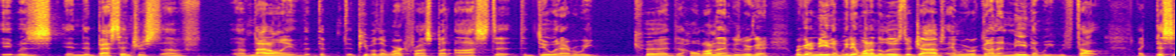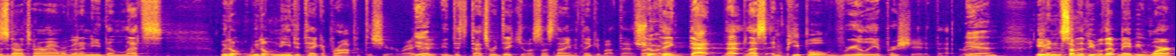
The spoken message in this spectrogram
it was in the best interest of of not only the, the, the people that work for us, but us to, to do whatever we could to hold on to them because we were gonna we are gonna need them. We didn't want them to lose their jobs, and we were gonna need them. We we felt like this is gonna turn around. We're gonna need them. Let's. We don't. We don't need to take a profit this year, right? Yeah. We- it- that's ridiculous. Let's not even think about that. So Sure. I think that that less and people really appreciated that, right? Yeah. And even some of the people that maybe weren't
